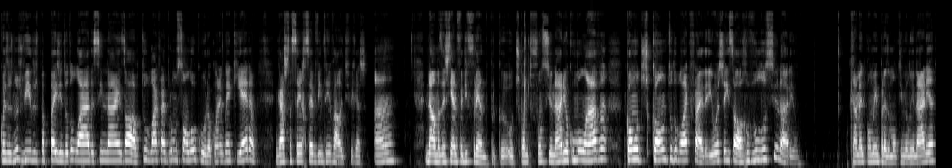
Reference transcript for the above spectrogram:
coisas nos vidros, papéis em todo lado, sinais, ó, oh, tudo Black Friday, promoção, loucura. Quando é que era? Gasta 100, recebe 20 em válidos. Ficas, ah. Não, mas este ano foi diferente, porque o desconto funcionário acumulava com o desconto do Black Friday. Eu achei isso, ó, revolucionário. Porque realmente para uma empresa multimilionária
